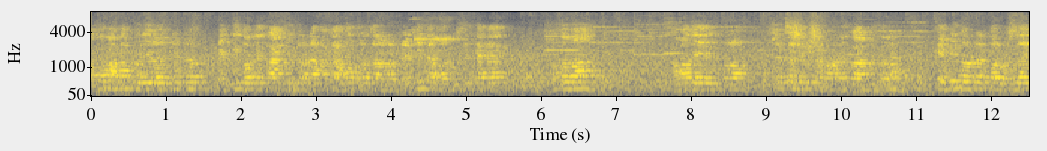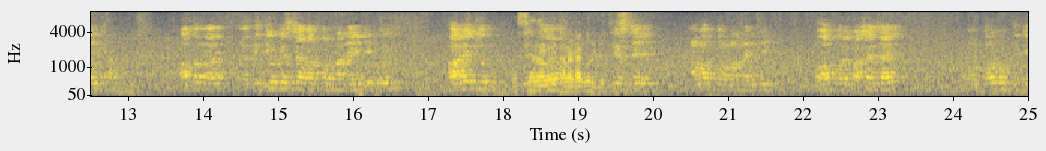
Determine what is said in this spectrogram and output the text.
অথবা আমার দলীয় অন্যান্য ব্যক্তিবর্গের ত্রাণ বিতরণে আমাকে আমন্ত্রণ জানানোর প্রেক্ষিতে আমার উপস্থিত থাকা অথবা আমাদের কোন স্বেচ্ছাসেবী সংগঠনের ত্রাণ বিতরণ এমনি ধরনের কর্মশালাই অথবা দ্বিতীয় টেস্টে আবার করোনা নেগেটিভ হই বারোই জুন টেস্টে আবার করোনা নেগেটিভ হওয়ার পরে বাসায় যাই এবং পরবর্তীতে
